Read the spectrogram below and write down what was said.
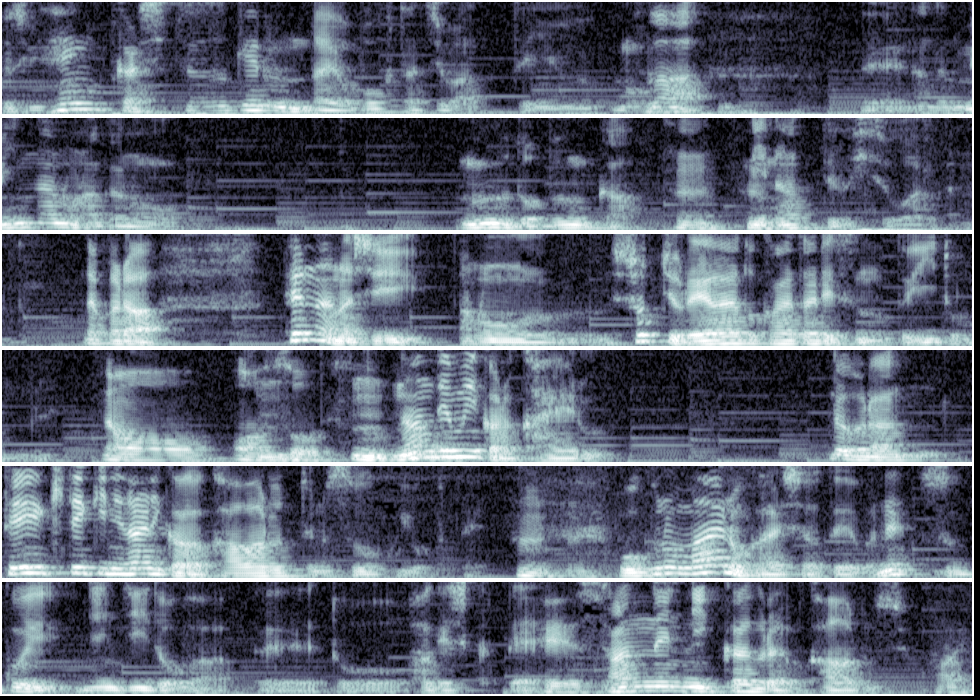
要するに変化し続けるんだよ僕たちはっていうのが、うん、えー、なんだろうみんなの中のムード文化になってる必要があるかなと。だから変な話あのしょっちゅうレイアウト変えたりするのっていいと思うね。ああ、そうです、ね、うん、何でもいいから変える。だから定期的に何かが変わるっていうのはすごくよくうんうん、僕の前の会社といえばねすっごい人事異動が、えーと、激しくて3年に1回ぐらいは変わるんですよ。はい、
